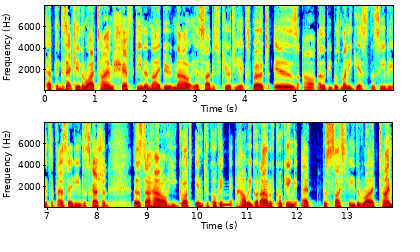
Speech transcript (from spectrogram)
at exactly the right time, Chef Deena Naidoo, now a cybersecurity expert, is our Other People's Money guest this evening. It's a fascinating discussion as to how he got into cooking, how he got out of cooking at precisely the right time.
